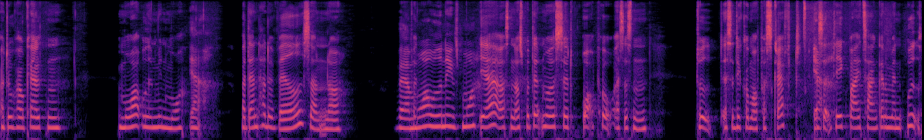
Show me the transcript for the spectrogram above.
Og du har jo kaldt den mor uden min mor. ja. Hvordan har det været sådan, når, Være mor uden ens mor. ja, og sådan også på den måde sætte ord på, altså sådan, du ved, altså det kommer op på skrift, Ja. altså det er ikke bare i tankerne, men ud.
